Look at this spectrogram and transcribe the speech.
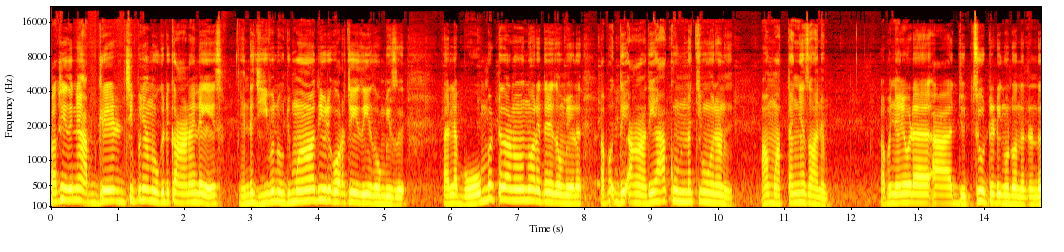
പക്ഷേ ഇതിന് അപ്ഗ്രേഡ് ചിപ്പ് ഞാൻ നോക്കിയിട്ട് കാണാനില്ല കേസ് എന്റെ ജീവൻ ഒരുമാതിരി ഒരു കുറച്ച് ചെയ്ത് ഈ സോംബീസ് അല്ല ബോംബ് ഇട്ടതാണോ എന്ന് പറയത്തില്ല സോംബികൾ അപ്പോൾ ആ അതേ ആ കുണ്ണച്ചി മോനാണ്. ആ മത്തങ്ങ സാധനം. അപ്പോൾ ഞാനിവിടെ ആ ജുറ്റ്സ് ഇട്ടിട്ട് ഇങ്ങോട്ട് വന്നിട്ടുണ്ട്.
